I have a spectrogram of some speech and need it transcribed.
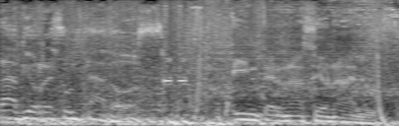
Radio Resultados Internacional.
